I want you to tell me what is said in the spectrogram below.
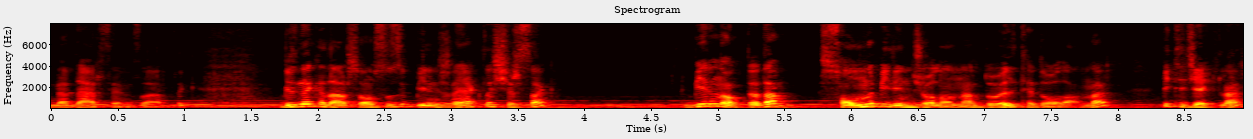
ne derseniz artık. Biz ne kadar sonsuzluk bilincine yaklaşırsak bir noktada sonlu bilinci olanlar, dualitede olanlar bitecekler.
